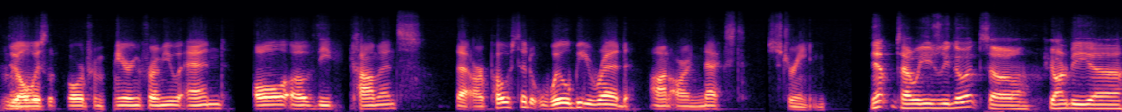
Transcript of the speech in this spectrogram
We always look forward from hearing from you, and all of the comments that are posted will be read on our next stream. Yep, that's how we usually do it. So if you want to be uh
